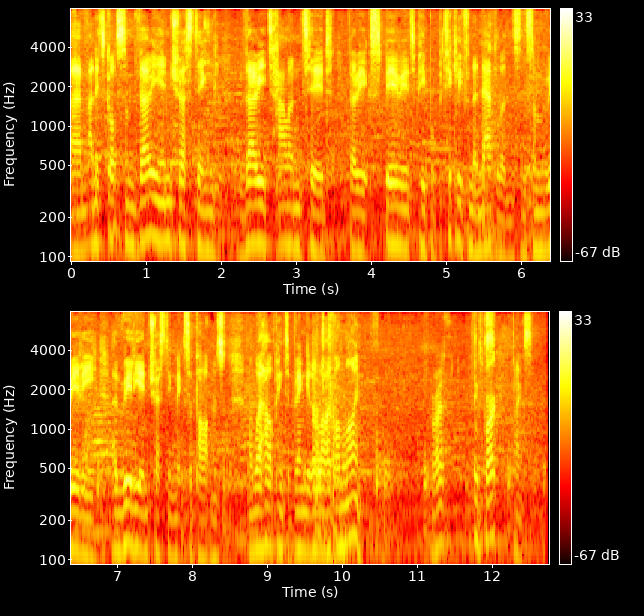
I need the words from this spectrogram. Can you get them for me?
um, and it's got some very interesting, very talented, very experienced people, particularly from the Netherlands, and some really a really interesting mix of partners, and we're helping to bring it alive online. All right. Thanks, Mark. Thanks.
